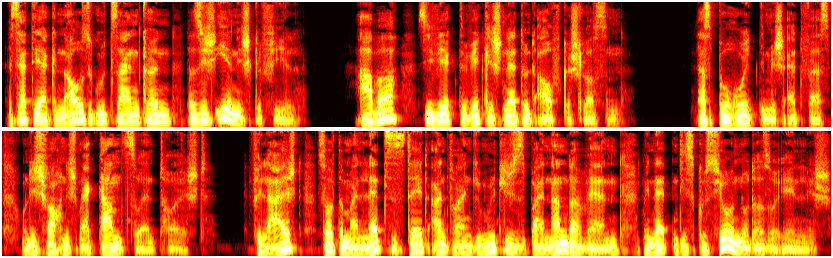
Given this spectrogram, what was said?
Es hätte ja genauso gut sein können, dass ich ihr nicht gefiel aber sie wirkte wirklich nett und aufgeschlossen. Das beruhigte mich etwas und ich war auch nicht mehr ganz so enttäuscht. Vielleicht sollte mein letztes Date einfach ein gemütliches Beieinander werden, mit netten Diskussionen oder so ähnlich.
